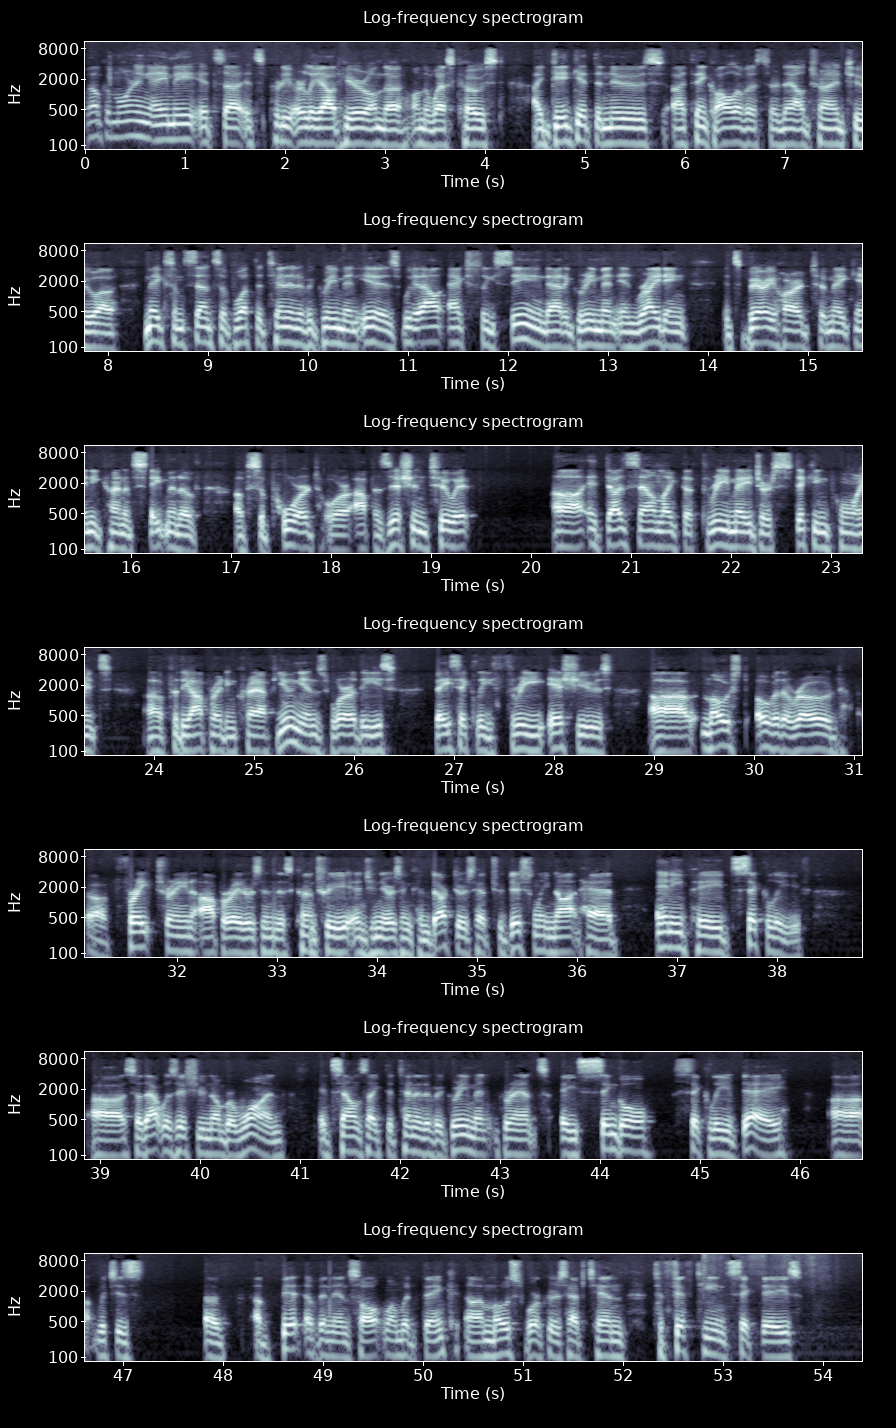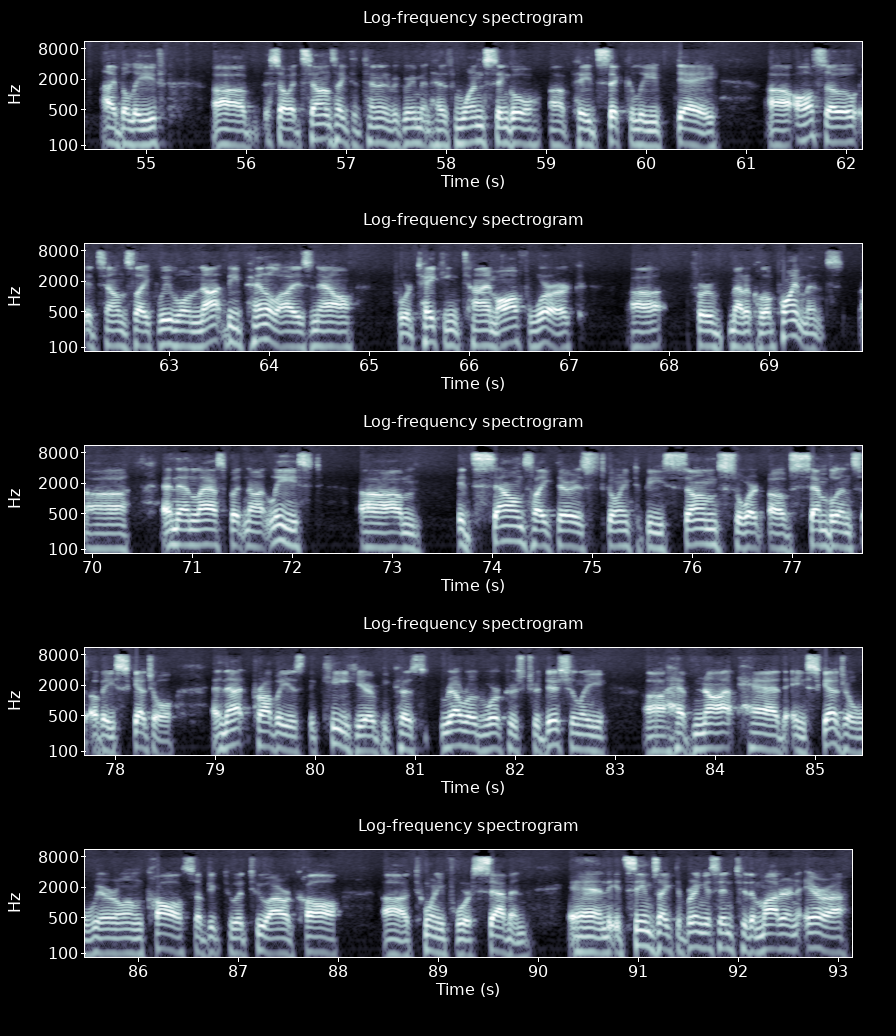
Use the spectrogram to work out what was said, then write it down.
Well, good morning, Amy. It's uh, it's pretty early out here on the on the West Coast. I did get the news. I think all of us are now trying to uh, make some sense of what the tentative agreement is without actually seeing that agreement in writing. It's very hard to make any kind of statement of of support or opposition to it. Uh, it does sound like the three major sticking points uh, for the operating craft unions were these basically three issues. Uh, most over the road uh, freight train operators in this country, engineers and conductors, have traditionally not had any paid sick leave. Uh, so that was issue number one. It sounds like the tentative agreement grants a single sick leave day uh, which is a, a, bit of an insult, one would think. Uh, most workers have 10 to 15 sick days, I believe. Uh, so it sounds like the tentative agreement has one single uh, paid sick leave day. Uh, also, it sounds like we will not be penalized now for taking time off work uh, for medical appointments. Uh, and then, last but not least, um, it sounds like there is going to be some sort of semblance of a schedule. And that probably is the key here because railroad workers traditionally uh, have not had a schedule. We're on call, subject to a two hour call uh, 24 7. And it seems like to bring us into the modern era,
